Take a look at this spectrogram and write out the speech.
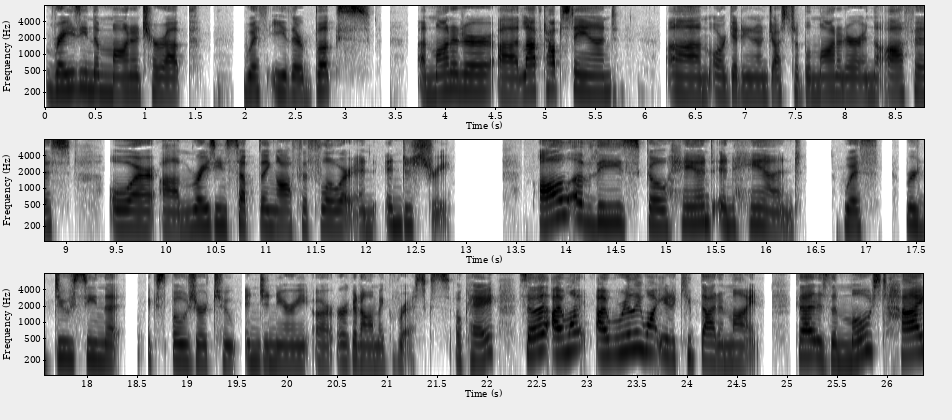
raising the monitor up with either books, a monitor, a laptop stand, um, or getting an adjustable monitor in the office, or um, raising something off the floor in industry. All of these go hand in hand with reducing the exposure to engineering or ergonomic risks. Okay. So I want, I really want you to keep that in mind. That is the most high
